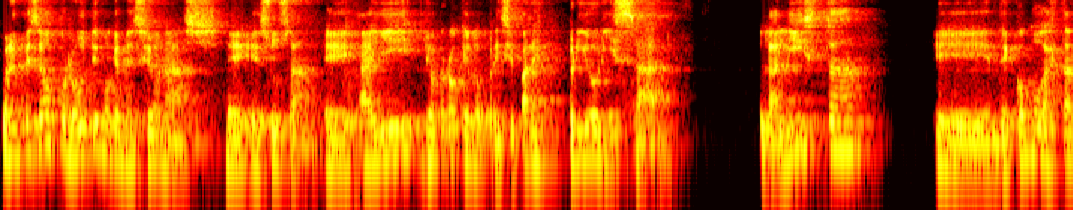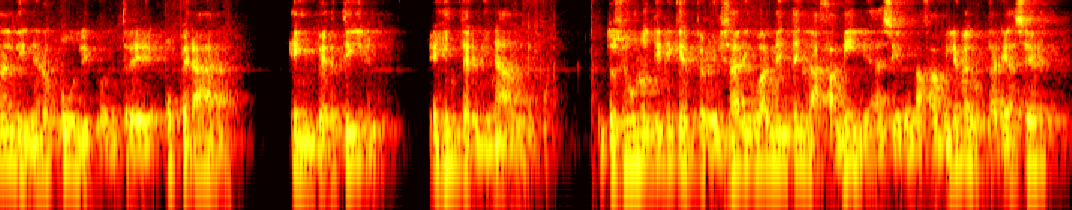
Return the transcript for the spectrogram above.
Bueno, empecemos por lo último que mencionas, eh, eh Susan. Eh, allí yo creo que lo principal es priorizar la lista eh, de cómo gastar el dinero público entre operar e invertir es interminable. Entonces uno tiene que priorizar igualmente en la familia, es decir, en la familia me gustaría hacer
